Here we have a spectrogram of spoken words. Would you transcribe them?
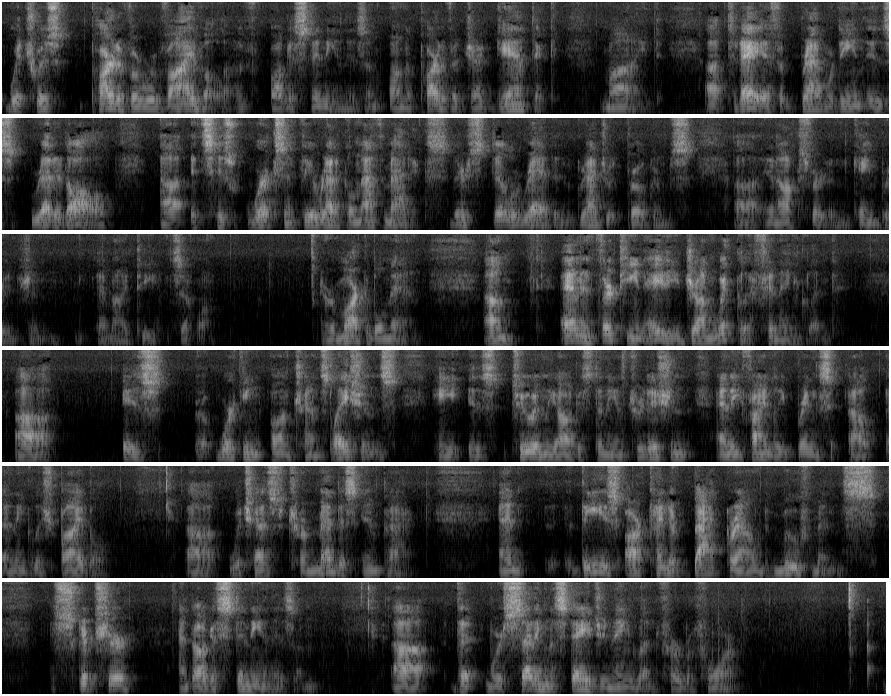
which was part of a revival of Augustinianism on the part of a gigantic mind. Uh, today, if Bradwardine is read at all, uh, it's his works in theoretical mathematics. They're still read in graduate programs uh, in Oxford and Cambridge and MIT and so on. A remarkable man. Um, and in 1380, John Wycliffe in England uh, is uh, working on translations. He is too in the Augustinian tradition, and he finally brings out an English Bible, uh, which has tremendous impact. And these are kind of background movements, Scripture and Augustinianism, uh, that were setting the stage in England for reform.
